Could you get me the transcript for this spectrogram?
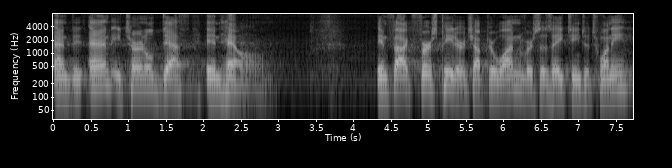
and, and eternal death in hell. In fact, 1 Peter chapter 1 verses 18 to 20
